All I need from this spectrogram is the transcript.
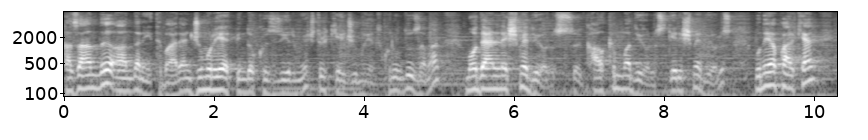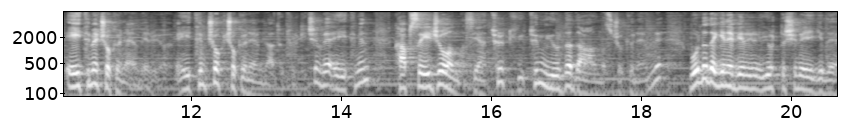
Kazandığı andan itibaren Cumhuriyet 1923, Türkiye Cumhuriyeti kurulduğu zaman modernleşme diyoruz, kalkınma diyoruz, gelişme diyoruz. Bunu yaparken eğitime çok önem veriyor. Eğitim çok çok önemli Atatürk için ve eğitimin kapsayıcı olması yani Türk tüm yurda dağılması çok önemli. Burada da yine bir yurt dışı ile ilgili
